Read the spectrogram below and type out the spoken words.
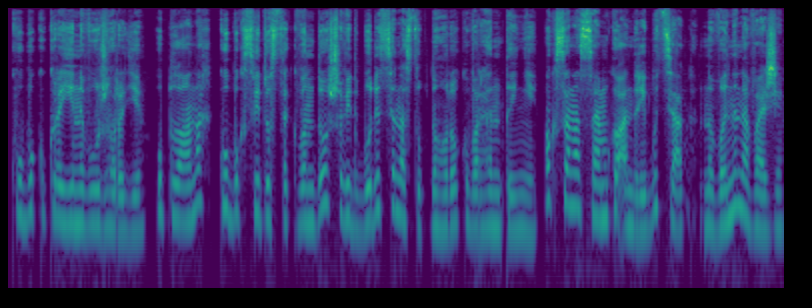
Кубок України в Ужгороді. У планах Кубок світу з теквондо, що відбудеться наступного року в Аргентині. Оксана Семко, Андрій Буцяк. Новини на вежі.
